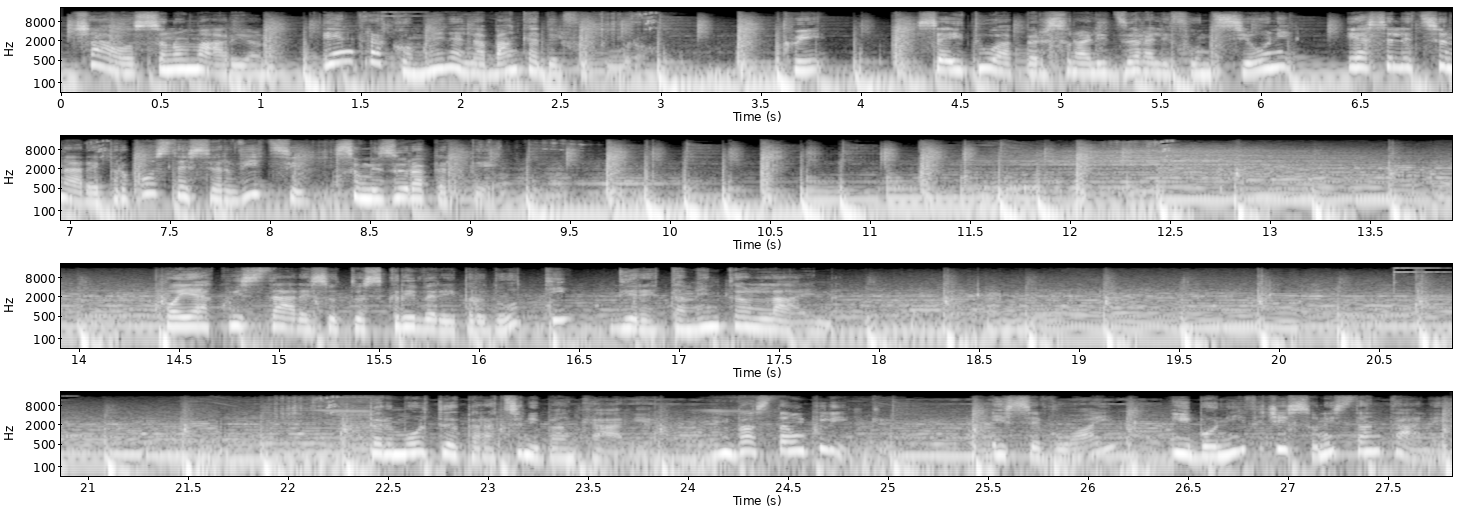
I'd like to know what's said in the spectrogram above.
Ciao, sono Marion. Entra con me nella banca del futuro. Qui sei tu a personalizzare le funzioni e a selezionare proposte e servizi su misura per te. Puoi acquistare e sottoscrivere i prodotti direttamente online. Per molte operazioni bancarie basta un clic e se vuoi i bonifici sono istantanei.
